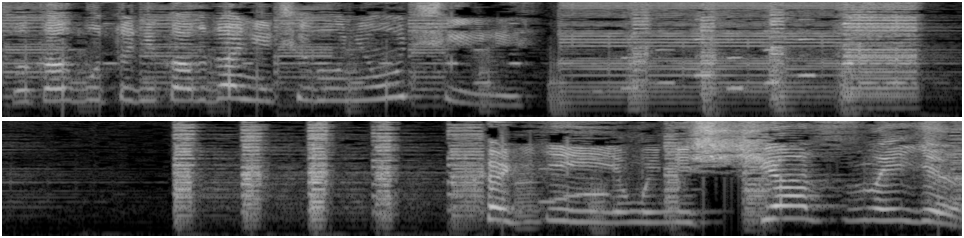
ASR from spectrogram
Вы как будто никогда ничему не учились. Какие мы несчастные!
